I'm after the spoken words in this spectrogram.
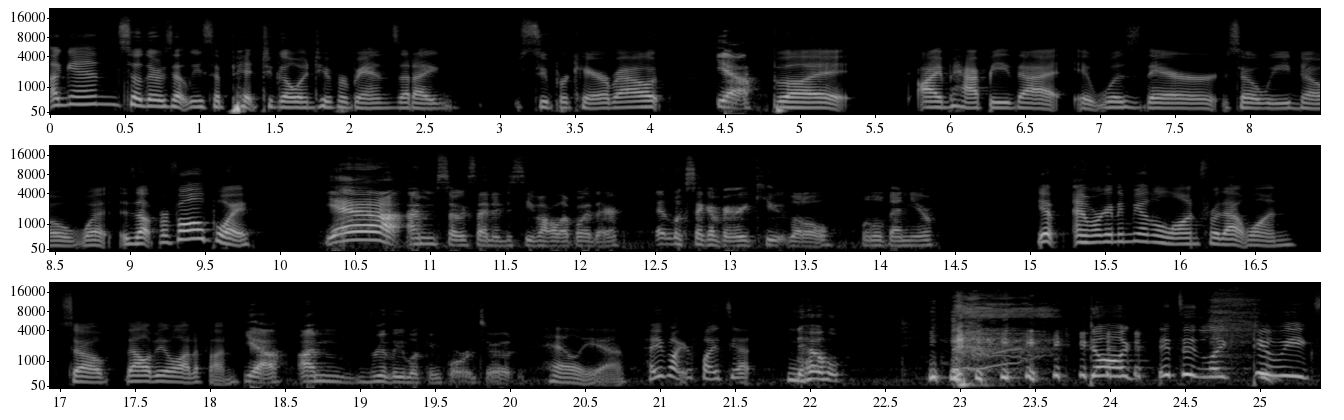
again. So there's at least a pit to go into for bands that I super care about Yeah. but I'm happy that it was there so we know what is up for Fall Out Boy. Yeah. I'm so excited to see Fall Out Boy there. It looks like a very cute little little venue. Yep, and we're gonna be on the lawn for that one, so that'll be a lot of fun. Yeah. I'm really looking forward to it. Hell yeah! Have you bought your flights yet? No. Dog, it's in like two weeks.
